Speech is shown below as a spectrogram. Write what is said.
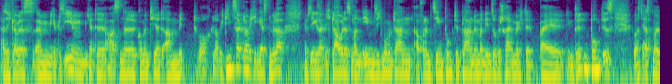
Also ich glaube, dass ähm, ich habe das eben, ich hatte Arsenal kommentiert am Mittwoch, glaube ich, Dienstag, glaube ich, gegen Aston Villa. Ich habe es eh gesagt, ich glaube, dass man eben sich momentan auf einem 10-Punkte-Plan, wenn man den so beschreiben möchte, bei dem dritten Punkt ist, du hast erstmal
